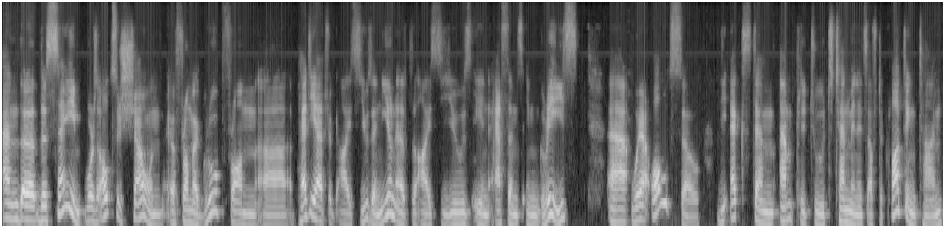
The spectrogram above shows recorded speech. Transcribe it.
And uh, the same was also shown uh, from a group from uh, pediatric ICUs and neonatal ICUs in Athens in Greece, uh, where also the EXTEM amplitude 10 minutes after clotting time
